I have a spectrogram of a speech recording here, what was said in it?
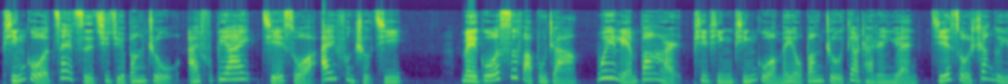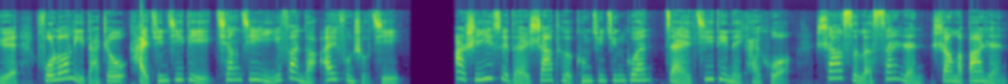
苹果再次拒绝帮助 FBI 解锁 iPhone 手机。美国司法部长威廉巴尔批评苹果没有帮助调查人员解锁上个月佛罗里达州海军基地枪击疑犯的 iPhone 手机。二十一岁的沙特空军军官在基地内开火，杀死了三人，伤了八人。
